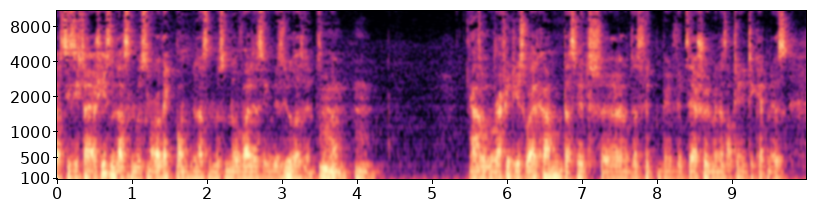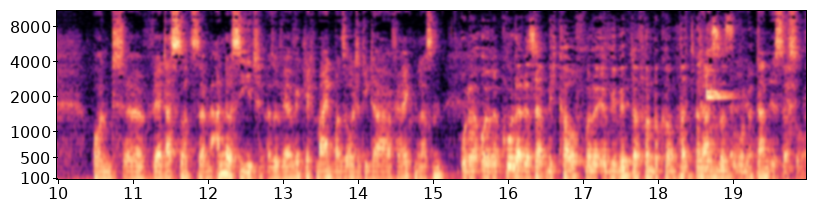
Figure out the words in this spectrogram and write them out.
dass die sich da erschießen lassen müssen oder wegbomben lassen müssen, nur weil das irgendwie Syrer sind. So, ne? Mhm. Ja. Also Refugees Welcome, das wird, äh, das wird, wird sehr schön, wenn das auf den Etiketten ist. Und äh, wer das sozusagen anders sieht, also wer wirklich meint, man sollte die da verrecken lassen, oder eure Cola deshalb nicht kauft, weil er irgendwie Wind davon bekommen hat, dann, dann ist das so. Ne? Dann ist das so.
